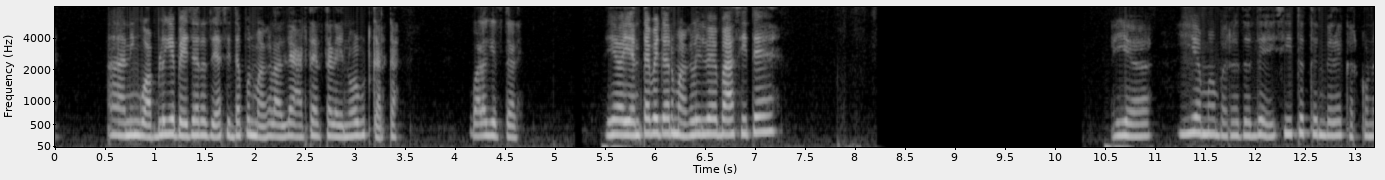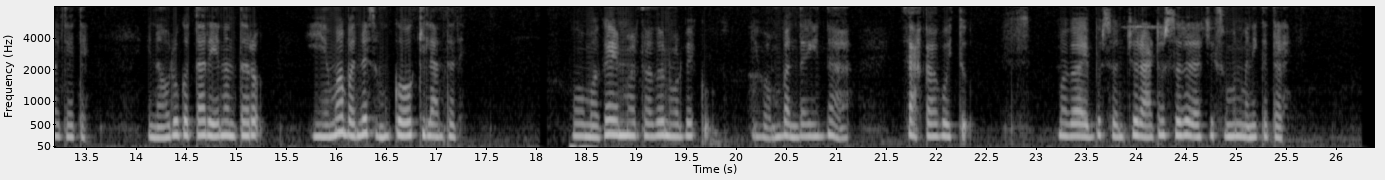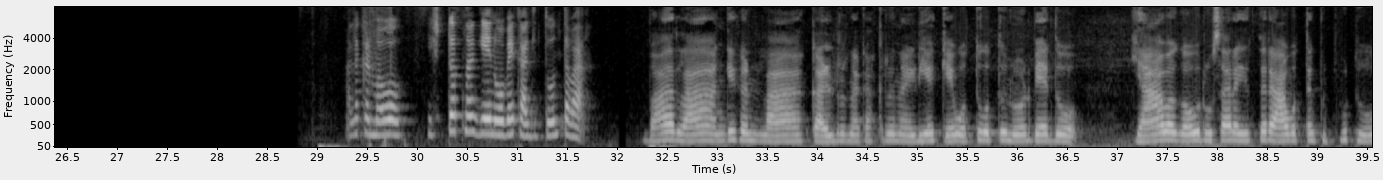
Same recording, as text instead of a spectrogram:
ನಿಂಗೆ ಒಬ್ಳಿಗೆ ಬೇಜಾರದೆ ಸಿದ್ದಪ್ಪನ ಮಗಳು ಅಲ್ಲೇ ಆಡ್ತಾ ಇರ್ತಾಳೆ ನೋಡ್ಬಿಟ್ಟು ಕರ್ಕ. ಒಳಗಿರ್ತಾಳೆ ಅಯ್ಯೋ ಎಂಥ ಬೇಜಾರು ಮಗಳಿಲ್ವೇ ಬಾ ಸೀತೆ. ಅಯ್ಯ, ಈ ಅಮ್ಮ ಬರೋದಲ್ಲೇ ಸೀತತ್ತನ ಬೇರೆ ಕರ್ಕೊಂಡೋಗ್ತೈತೆ ಇನ್ನು ಅವರು ಗೊತ್ತಾರ ಏನಂತಾರೋ. ಈ ಅಮ್ಮ ಬಂದರೆ ಸುಮ್ಕೆ ಹೋಗಿಲ್ಲ ಅಂತದೆ. ಓ ಮಗ ಏನು ಮಾಡ್ತಾರೋ ನೋಡಬೇಕು. ಇವಮ್ಮ ಬಂದಾಗಿಂದ ಸಾಕಾಗೋಯ್ತು. ಮಗ ಇಬ್ಬರು ಸಂಚೂರು ಆಟರ್ಸಿದ್ರೆ ರಾತ್ರಿ ಸುಮ್ಮನೆ ಮನೆ ಕತ್ತಾಳೆ ಕಣ್ಮವು ಇಷ್ಟೊತ್ನಾಗ ಏನು ಹೋಗ್ಬೇಕಾಗಿತ್ತು ಅಂತವ? ಬಾರ್ಲಾ, ಹಂಗೆ ಕಣ್ಲಾ. ಕಳ್ಳರನ್ನ, ಕಕ್ರನ್ನ ಹಿಡಿಯೋಕ್ಕೆ ಒತ್ತು ಒತ್ತು ನೋಡ್ಬಾರ್ದು. ಯಾವಾಗ ಅವ್ರು ಹುಷಾರಾಗಿರ್ತಾರೆ ಆ ಒತ್ತಾಗ ಬಿಟ್ಬಿಟ್ಟು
